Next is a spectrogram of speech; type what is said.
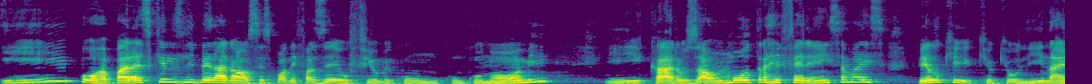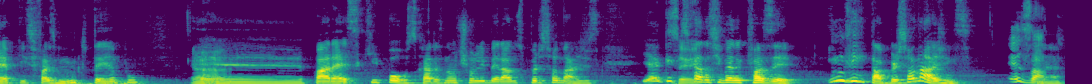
E, porra, parece que eles liberaram, ó, vocês podem fazer o filme com, com, com nome e, cara, usar uma ou outra referência, mas pelo que, que, que eu li na época, isso faz muito tempo, Uhum. É, parece que, pô, os caras não tinham liberado os personagens. E aí o que, que os caras tiveram que fazer? Inventar personagens. Exato. Né?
